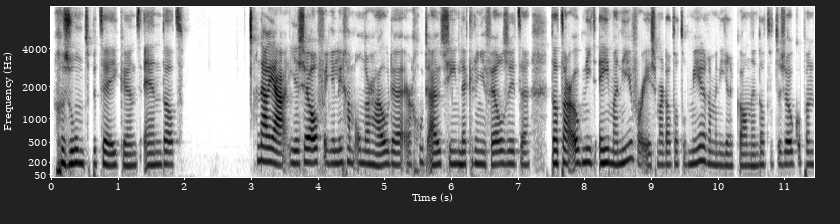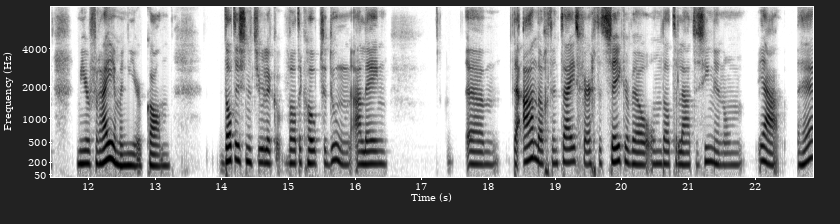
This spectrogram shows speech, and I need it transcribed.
gezond betekent. En dat, nou ja, jezelf en je lichaam onderhouden, er goed uitzien, lekker in je vel zitten, dat daar ook niet één manier voor is, maar dat dat op meerdere manieren kan. En dat het dus ook op een meer vrije manier kan. Dat is natuurlijk wat ik hoop te doen. Alleen um, de aandacht en tijd vergt het zeker wel om dat te laten zien en om ja, hè,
